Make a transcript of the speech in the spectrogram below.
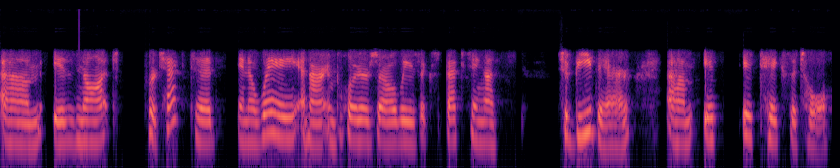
um, is not protected in a way, and our employers are always expecting us to be there, um, it it takes a toll.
